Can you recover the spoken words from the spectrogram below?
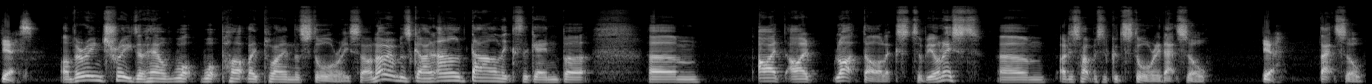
Yes. I'm very intrigued on how what, what part they play in the story. So I know everyone's going, oh, Daleks again, but um, I I like Daleks to be honest. Um, I just hope it's a good story. That's all. Yeah. That's all.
